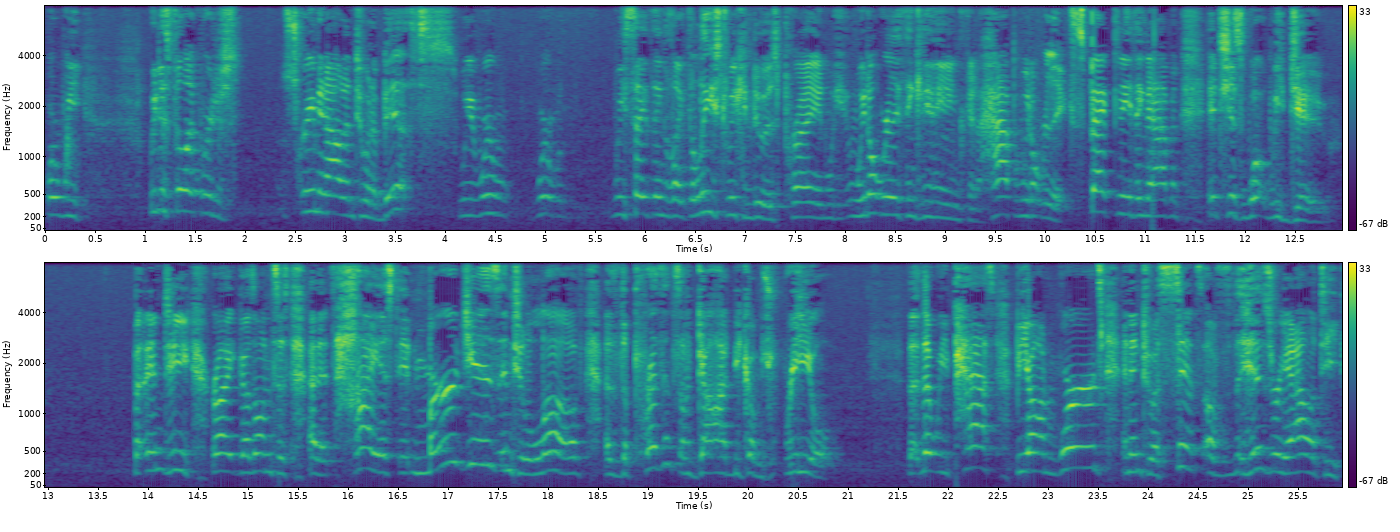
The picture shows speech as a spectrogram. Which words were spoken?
where we we just feel like we're just screaming out into an abyss. We we're, we're we say things like the least we can do is pray, and we, we don't really think anything's going to happen. We don't really expect anything to happen. It's just what we do. But N.T. Wright goes on and says, at its highest, it merges into love as the presence of God becomes real. That, that we pass beyond words and into a sense of His reality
